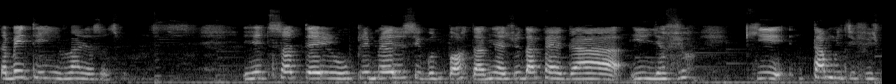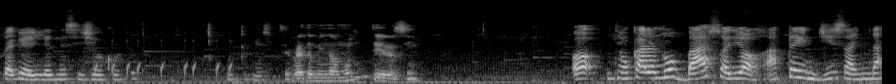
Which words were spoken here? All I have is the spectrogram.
Também tem várias outras. A gente só tem o primeiro e o segundo portal. Me ajuda a pegar ilha, viu? Que tá muito difícil pegar ilha nesse jogo. Muito mesmo. Você vai dominar o mundo inteiro assim. Ó, tem um cara no baço ali, ó. Aprendiz ainda.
